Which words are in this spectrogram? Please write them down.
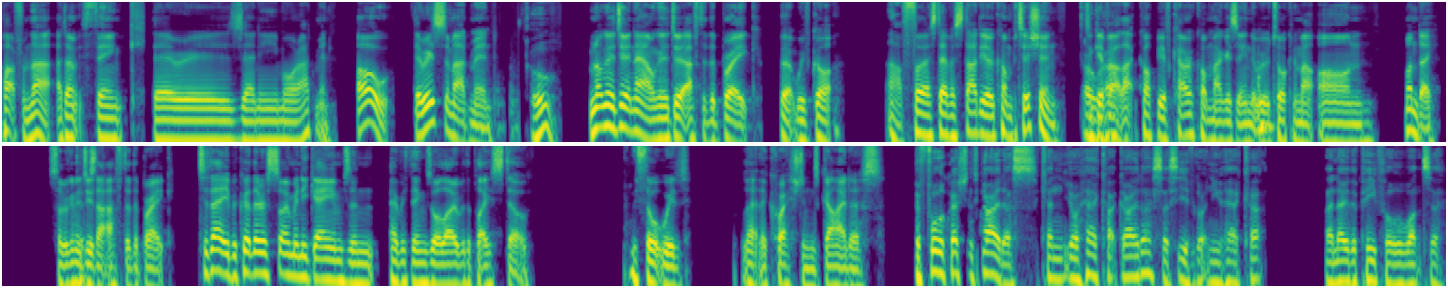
Apart from that, I don't think there is any more admin. Oh, there is some admin. Oh, I'm not going to do it now. I'm going to do it after the break. But we've got our first ever Stadio competition to Oh, give wow. out that copy of Caricom magazine that we were talking about on Monday. So we're going to do that after the break. Today, because there are so many games and everything's all over the place still, we thought we'd let the questions guide us. before the questions guide us, can your haircut guide us? I see you've got a new haircut. I know the people want to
